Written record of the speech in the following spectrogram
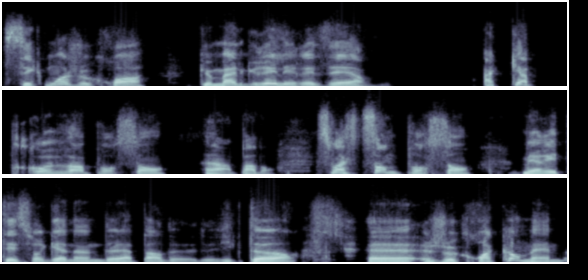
c'est que moi, je crois que malgré les réserves à 80%, ah, pardon, 60% méritées sur Gannon de la part de, de Victor, euh, je crois quand même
